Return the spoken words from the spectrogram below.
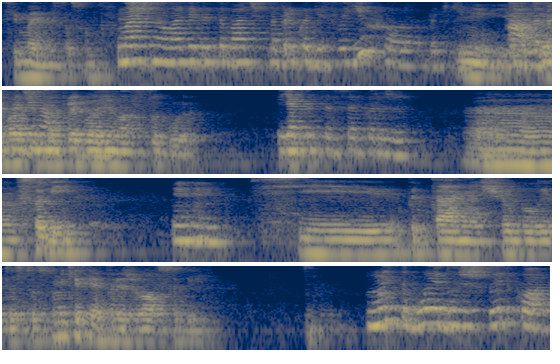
сімейних стосунках. Ти маєш на увазі, ти це бачиш на прикладі своїх е, батьків? Ні, я на це прикладі бачив на нас. прикладі нас з тобою. Як ти це все пережив? Е, в собі. Угу. Всі питання, що були до стосунків, я переживав собі. Ми з тобою дуже швидко.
